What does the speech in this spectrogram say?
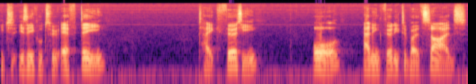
which is equal to Fd, take 30, or adding 30 to both sides,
